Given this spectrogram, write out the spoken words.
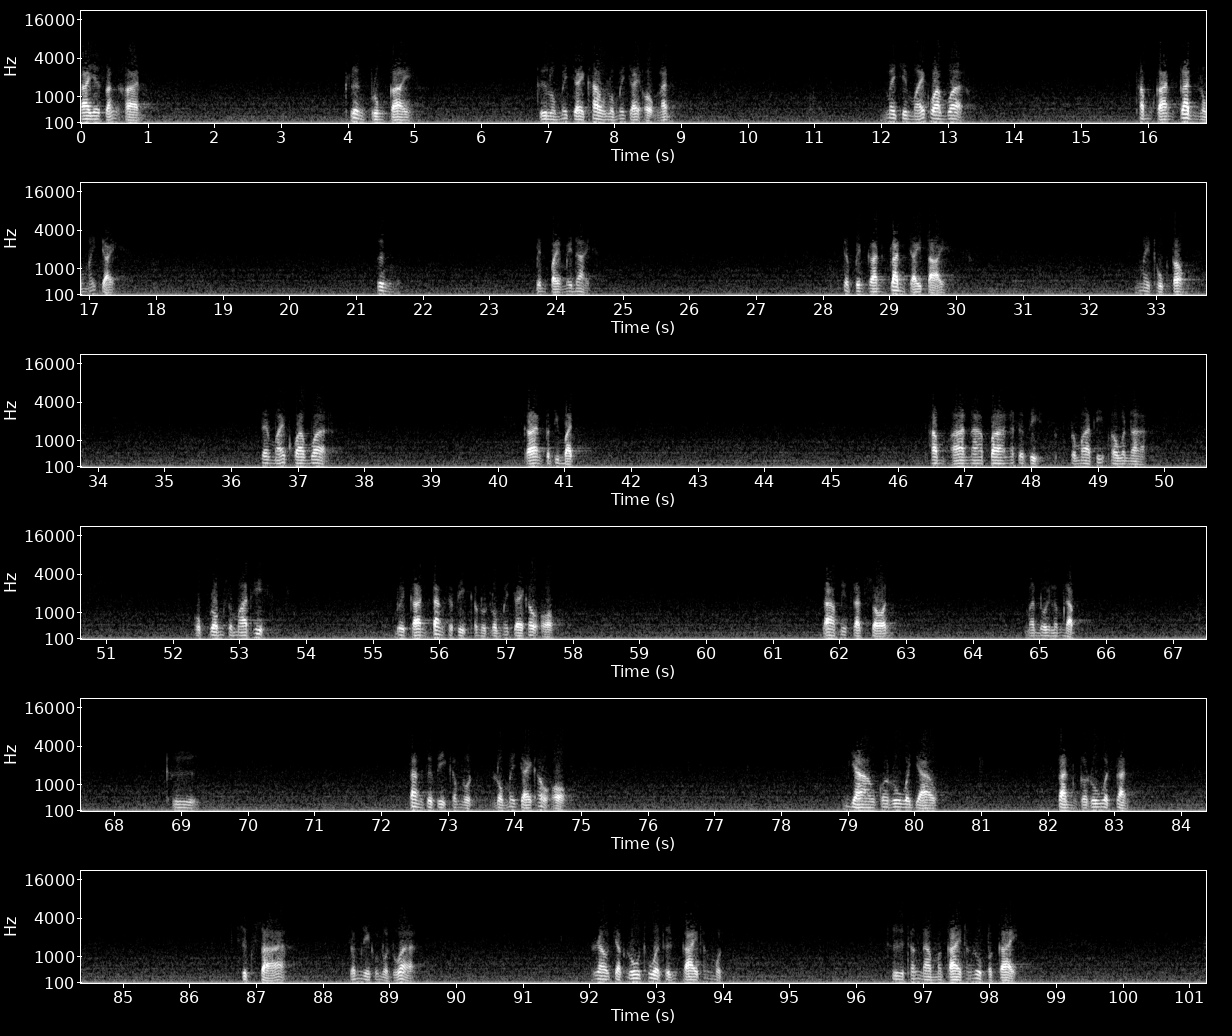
กายสังขาร เครื่องปรุงกาย คือลมไม่ใจเข้า ลมไม่ใจออกนั้น ไม่ใช่หมายความว่าทำการกลั้นลมหายใจ ซึ่งเป็นไปไม่ได้ จะเป็นการกลั้นใจตาย ไม่ถูกต้อง แต่หมายความว่า การปฏิบัติ ทำอาณาปานสติสมาธิภาวนา อบรมสมาธิ โดยการตั้งสติกำหนดลมหายใจเข้าออก ตามที่ตรัสสอนมาโดยลำดับ คือ ตั้งสติกำหนดลมไม่ใจเข้าออก ยาวก็รู้ว่ายาว สั้นก็รู้ว่าสั้น ศึกษาสำเร็จกำหนดว่า เราจะรู้ทั่วถึงกายทั้งหมด คือทั้งนามกายทั้งรูปกาย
